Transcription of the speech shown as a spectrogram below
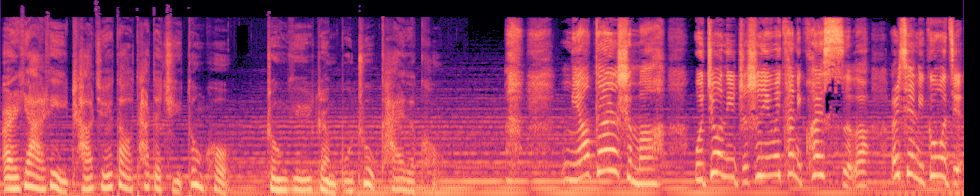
而亚丽察觉到他的举动后，终于忍不住开了口：“你要干什么？我救你只是因为看你快死了，而且你跟我姐，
